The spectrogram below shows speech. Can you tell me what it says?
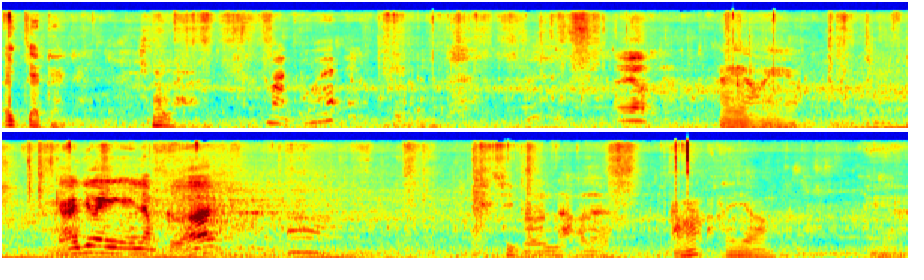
ấy trời trời trời. mạnh quá Hay không? hay không hay không Cái với anh, anh làm cửa. Ờ Xin nó nở ra. đó thấy không hay à.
